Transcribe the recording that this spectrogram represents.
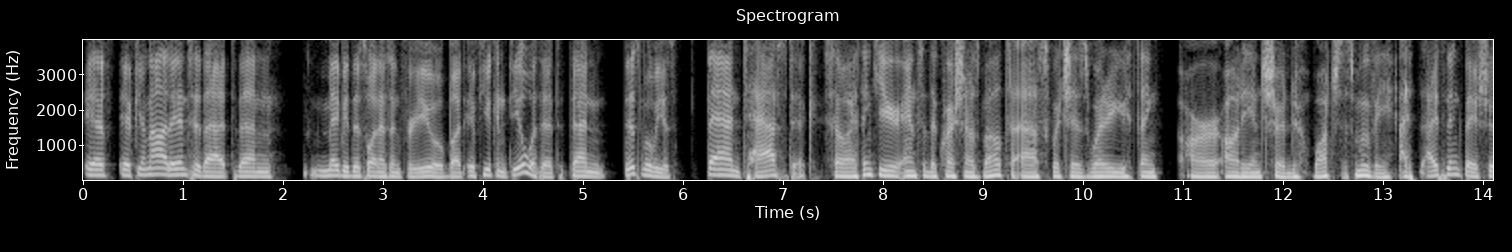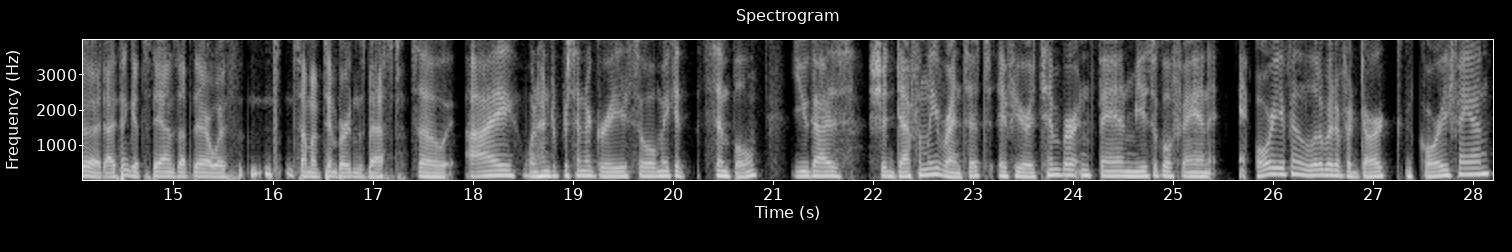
if if you're not into that, then maybe this one isn't for you. But if you can deal with it, then this movie is fantastic. So I think you answered the question I was about to ask, which is whether you think our audience should watch this movie. I I think they should. I think it stands up there with some of Tim Burton's best. So I 100% agree. So we'll make it simple. You guys should definitely rent it if you're a Tim Burton fan, musical fan, or even a little bit of a dark, gory fan.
